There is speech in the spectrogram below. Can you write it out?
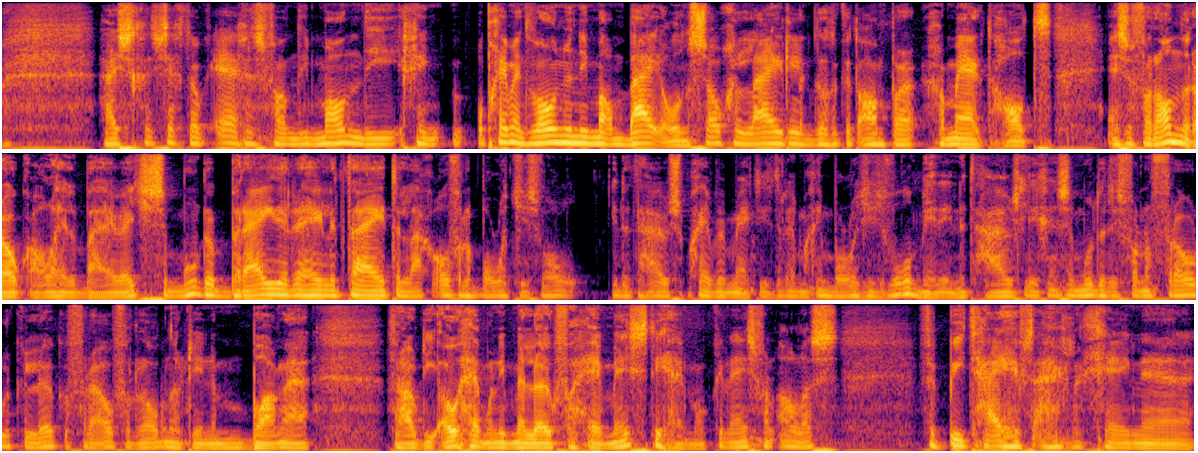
hij zegt ook ergens van die man die ging. Op een gegeven moment woonde die man bij ons. Zo geleidelijk dat ik het amper gemerkt had. En ze veranderen ook al heel bij. Weet je, zijn moeder breide de hele tijd. Er lag overal bolletjes wol in het huis. Op een gegeven moment merkte hij er helemaal geen bolletjes wol meer in het huis liggen. En zijn moeder is van een vrolijke, leuke vrouw veranderd in een bange vrouw die ook helemaal niet meer leuk voor hem is. Die hem ook ineens van alles verbiedt. Hij heeft eigenlijk geen. eh,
